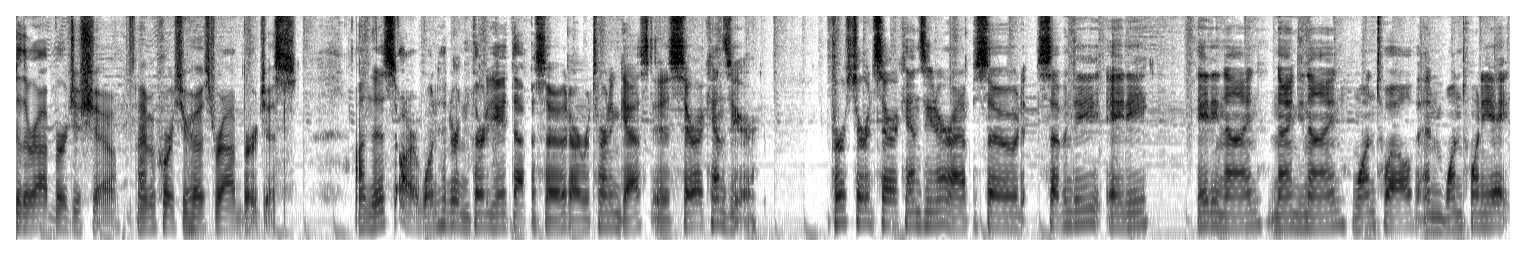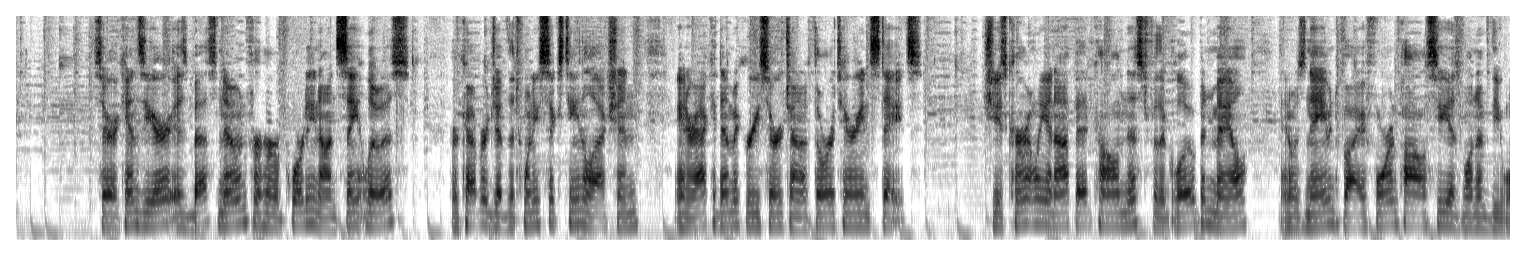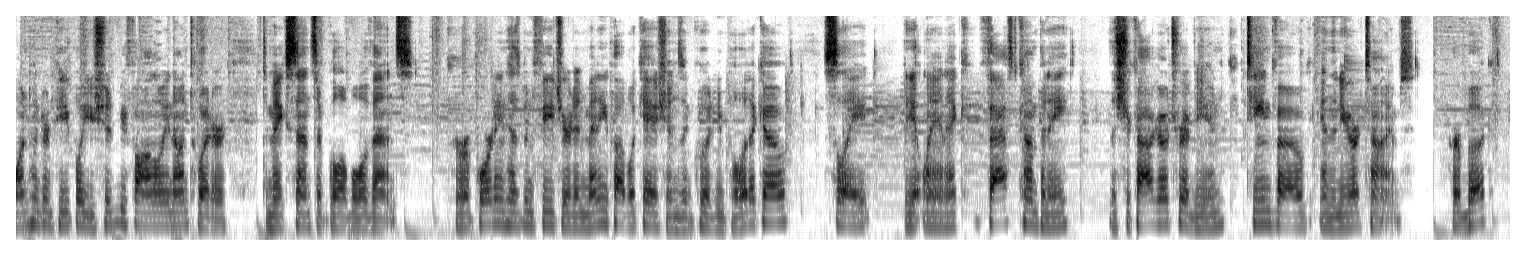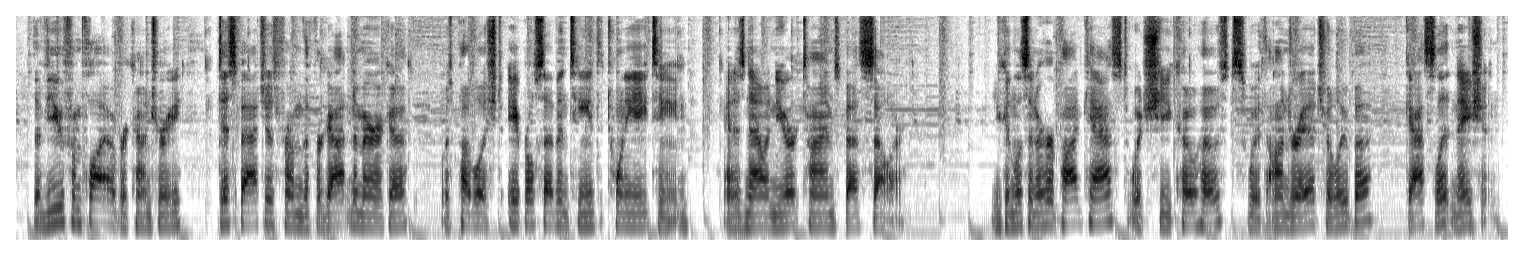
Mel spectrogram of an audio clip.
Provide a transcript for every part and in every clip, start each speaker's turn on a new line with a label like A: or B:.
A: to the Rob Burgess Show. I'm, of course, your host, Rob Burgess. On this, our 138th episode, our returning guest is Sarah Kendzior. First heard Sarah Kendzior on episode 70, 80, 89, 99, 112, and 128. Sarah Kendzior is best known for her reporting on St. Louis, her coverage of the 2016 election, and her academic research on authoritarian states. She is currently an op ed columnist for the Globe and Mail and was named by Foreign Policy as one of the 100 people you should be following on Twitter to make sense of global events. Her reporting has been featured in many publications, including Politico, Slate, The Atlantic, Fast Company, The Chicago Tribune, Teen Vogue, and The New York Times. Her book, The View from Flyover Country Dispatches from the Forgotten America, was published April 17, 2018, and is now a New York Times bestseller. You can listen to her podcast, which she co hosts with Andrea Chalupa, Gaslit Nation.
